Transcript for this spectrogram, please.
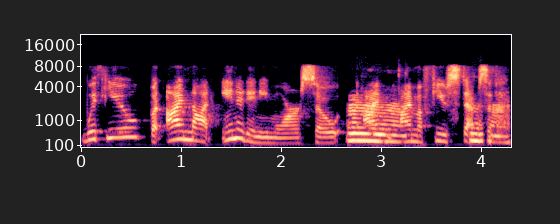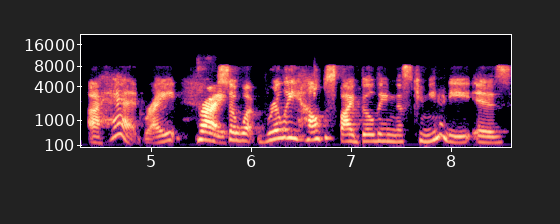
with you, but I'm not in it anymore. So mm. I'm, I'm a few steps mm-hmm. ahead, right? Right. So what really helps by building this community is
